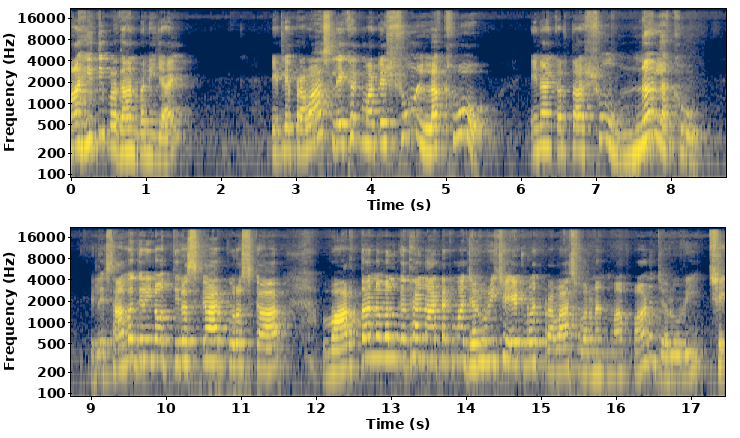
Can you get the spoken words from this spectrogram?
માહિતી પ્રધાન બની જાય. એટલે પ્રવાસ લેખક માટે શું લખવું, એના કરતાં શું ન લખવું એટલે સામગ્રીનો તિરસ્કાર, પુરસ્કાર વાર્તા નવલકથા નાટકમાં જરૂરી છે એટલો જ પ્રવાસ વર્ણનમાં પણ જરૂરી છે.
